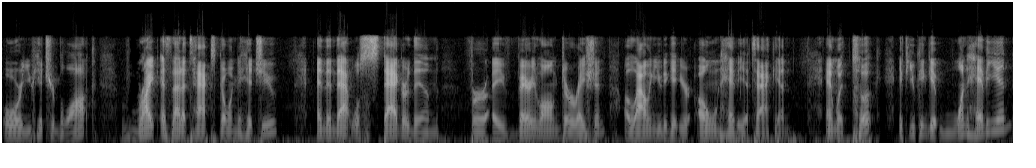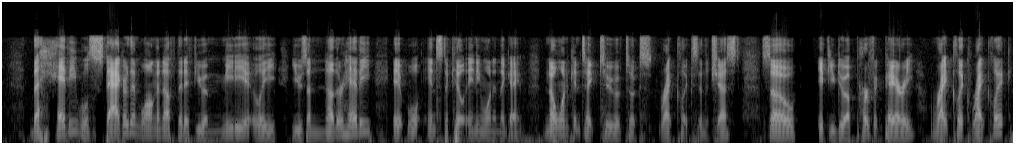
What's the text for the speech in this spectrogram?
or you hit your block right as that attack's going to hit you, and then that will stagger them for a very long duration, allowing you to get your own heavy attack in. And with Tooke, if you can get one heavy in, the heavy will stagger them long enough that if you immediately use another heavy, it will insta-kill anyone in the game. No one can take two of Tooke's right clicks in the chest. So if you do a perfect parry, right click, right click,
